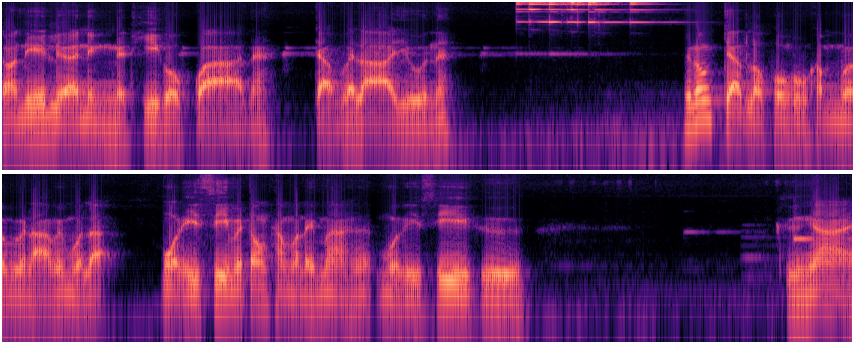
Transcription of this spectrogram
ตอนนี้เหลือหนึ่งนาทีกว่าๆนะจับเวลาอยู่นะ ไม่ต้องจับหรอกผมผมคำนวณเวลาไปหมดละโหมดอีซี่ไม่ต้องทำอะไรมากนะโหมดอีซี่คือ คือง่าย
